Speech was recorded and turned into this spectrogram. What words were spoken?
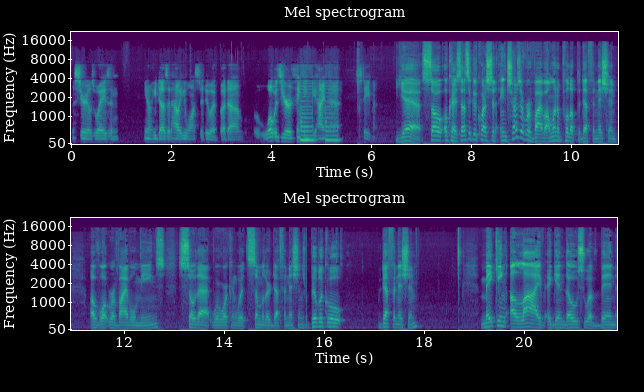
mysterious ways, and you know He does it how He wants to do it. But um, what was your thinking behind that statement? Yeah. So okay, so that's a good question. In terms of revival, I want to pull up the definition of what revival means so that we're working with similar definitions. Biblical definition making alive again those who have been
